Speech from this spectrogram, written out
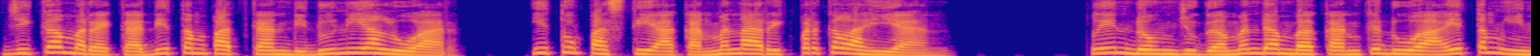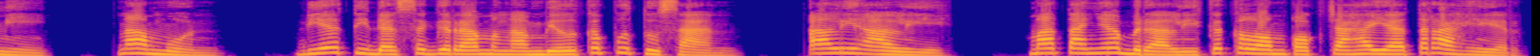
Jika mereka ditempatkan di dunia luar, itu pasti akan menarik perkelahian. Lindong juga mendambakan kedua item ini. Namun, dia tidak segera mengambil keputusan. Alih-alih, matanya beralih ke kelompok cahaya terakhir.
